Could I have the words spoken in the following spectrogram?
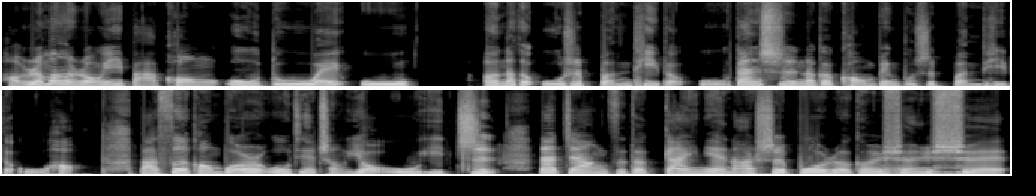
好，人们很容易把空误读为无，呃，那个无是本体的无，但是那个空并不是本体的无。哈，把色空不二误解成有无一致，那这样子的概念啊，是般若跟玄学。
